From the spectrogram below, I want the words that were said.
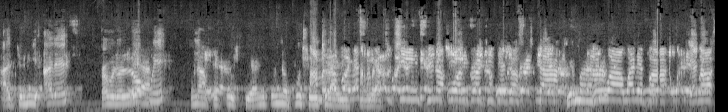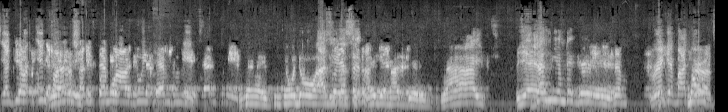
And to be honest, probably the love Yeah. way, we not have to push you. And if we not push you, we can't reach you to cheese, you know, old grudges, you just start, Yeah, man. you whatever, you know, you give information, if them want to do it, them do it. Right, so we don't want to what you just said. reggae bad. Right. Yeah. That name the girl. Them reggae bad No, girls.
